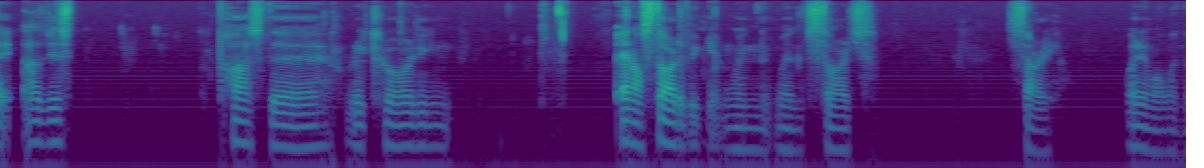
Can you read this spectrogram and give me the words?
Okay, I'll just pause the recording and I'll start it again when when it starts. Sorry. Wait a moment.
